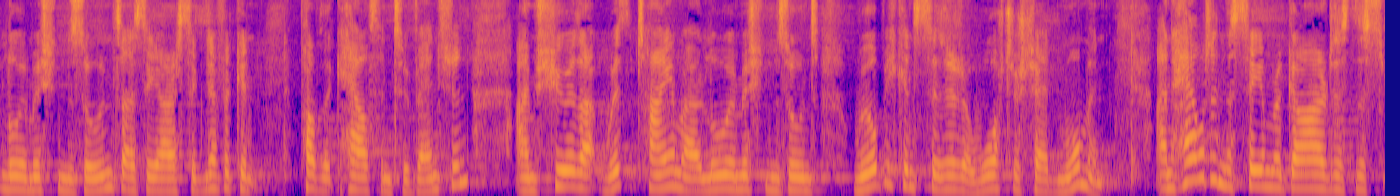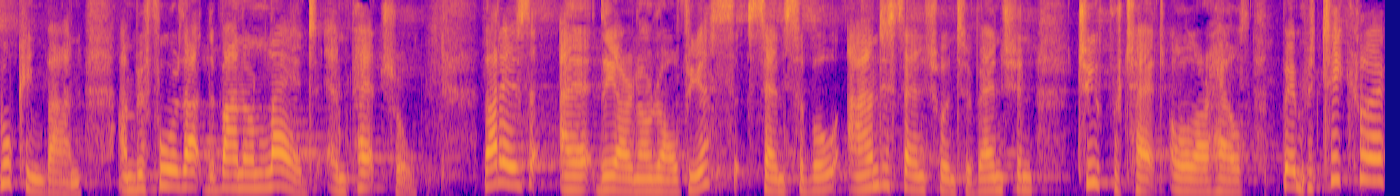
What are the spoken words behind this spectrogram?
low emission zones as they are a significant public health intervention. I'm sure that with time our low emission zones will be considered a watershed moment and held in the same regard as the smoking ban and before that the ban on lead and petrol. That is, uh, they are an obvious, sensible and essential intervention to protect all our health, but in particular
